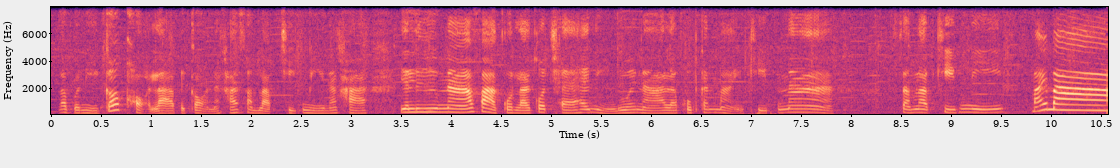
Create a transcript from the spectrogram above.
สำหรับวันนี้ก็ขอลาไปก่อนนะคะสำหรับคลิปนี้นะคะ อย่าลืมนะฝากกดไลค์กดแชร์ให้หนิงด้วยนะ แล้วพบกันใหม่คลิปหน้า สำหรับคลิปนี้ บ๊ายบาย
